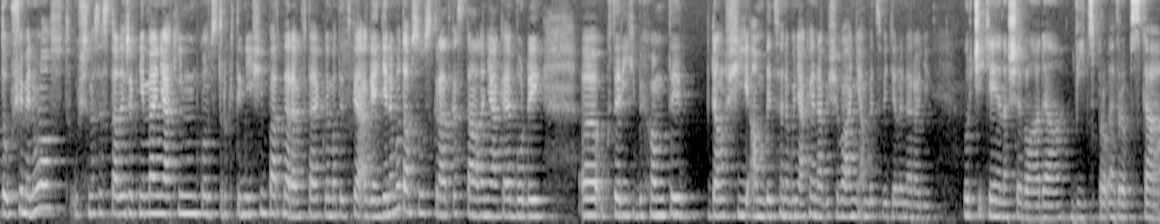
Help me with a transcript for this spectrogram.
to už je minulost, už jsme se stali, řekněme, nějakým konstruktivnějším partnerem v té klimatické agendě, nebo tam jsou zkrátka stále nějaké body, eh, u kterých bychom ty další ambice nebo nějaké navyšování ambic viděli neradi? Určitě je naše vláda víc proevropská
